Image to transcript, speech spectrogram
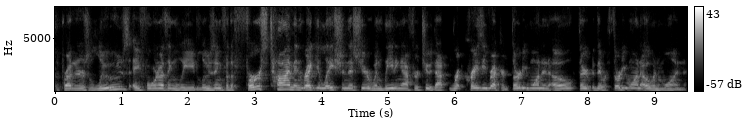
the Predators lose a 4 0 lead, losing for the first time in regulation this year when leading after two. That re- crazy record 31 and 0. They were 31 0 and 1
